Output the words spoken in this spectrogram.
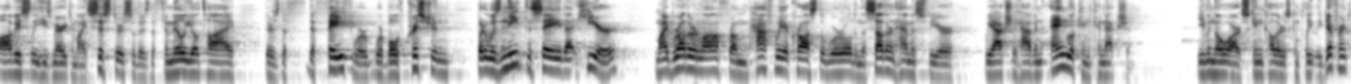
Obviously, he's married to my sister, so there's the familial tie. There's the, the faith, we're, we're both Christian. But it was neat to say that here, my brother in law from halfway across the world in the southern hemisphere, we actually have an Anglican connection. Even though our skin color is completely different,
